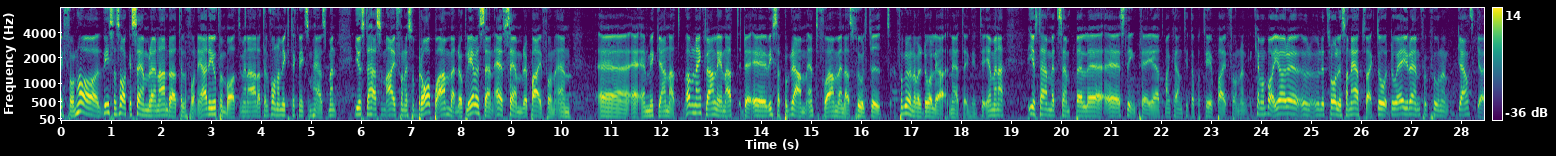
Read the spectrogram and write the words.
iPhone har vissa saker sämre än andra telefoner. Ja, det är uppenbart. Jag menar, andra telefoner har mycket teknik som helst. Men just det här som iPhone är så bra på, användarupplevelsen, är sämre på iPhone än eh, än mycket annat. Av den enkla anledningen att det, eh, vissa program inte får användas fullt ut på grund av det dåliga nätet. Jag menar, just det här med till exempel eh, eh Slingplay, att man kan titta på TV på iPhonen. Kan man bara göra det under trådlösa nätverk, då, då är ju den funktionen ganska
